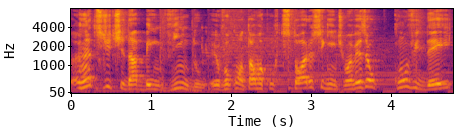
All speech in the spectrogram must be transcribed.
antes de te dar bem-vindo, eu vou contar uma curta história. É o seguinte: uma vez eu convidei,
